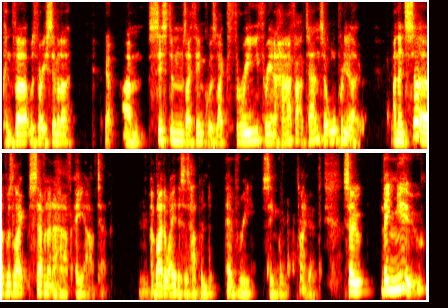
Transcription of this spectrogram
Convert was very similar. Yeah. Um, systems, I think, was like three, three and a half out of 10. So all pretty yeah. low. And then Serve was like seven and a half, eight out of 10. Mm. And by the way, this has happened every single time. Yeah. So they knew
